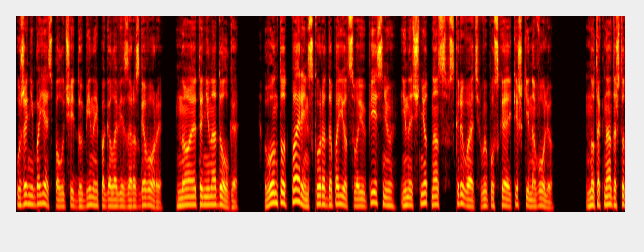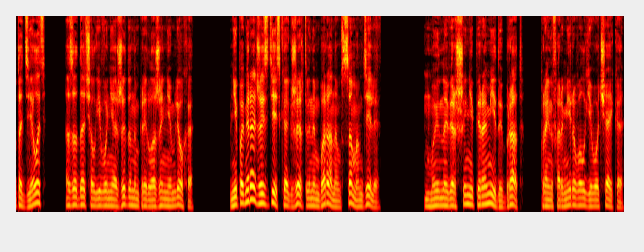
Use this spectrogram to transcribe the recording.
уже не боясь получить дубиной по голове за разговоры. «Но это ненадолго. Вон тот парень скоро допоет свою песню и начнет нас вскрывать, выпуская кишки на волю». «Ну так надо что-то делать?» — озадачил его неожиданным предложением Леха. «Не помирать же здесь, как жертвенным бараном, в самом деле». «Мы на вершине пирамиды, брат», — проинформировал его Чайка.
